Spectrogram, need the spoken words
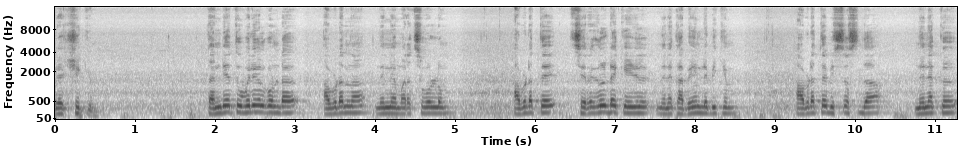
രക്ഷിക്കും. തന്റെ തുവലുകൾ കൊണ്ട് അവിടുന്ന് നിന്നെ മറച്ചുകൊള്ളും. അവിടുത്തെ ചിറകളുടെ കീഴിൽ നിനക്ക് അഭയം ലഭിക്കും. അവിടുത്തെ വിശ്വസ്ത നിനക്ക്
